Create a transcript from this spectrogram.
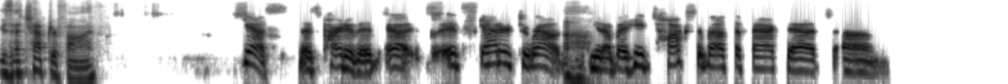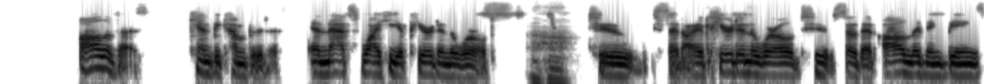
Is that chapter five? Yes, that's part of it. Uh, it's scattered throughout, uh-huh. you know, but he talks about the fact that um, all of us can become Buddhists and that's why he appeared in the world uh-huh. to said i appeared in the world to so that all living beings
